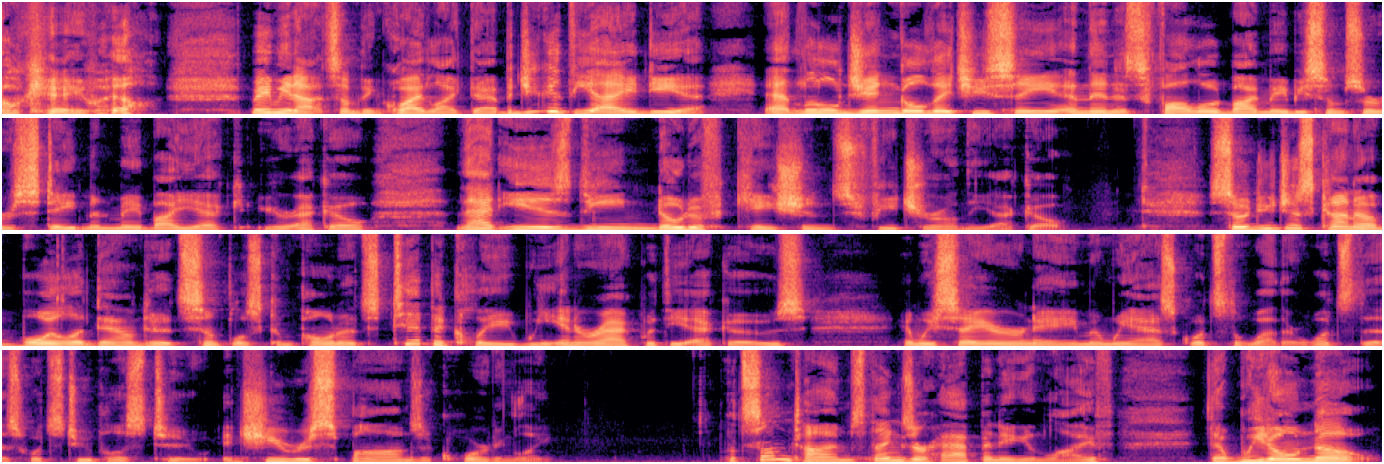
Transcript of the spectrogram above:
Okay, well, maybe not something quite like that, but you get the idea. That little jingle that you see, and then it's followed by maybe some sort of statement made by your Echo. That is the notifications feature on the Echo. So to just kind of boil it down to its simplest components, typically we interact with the Echoes and we say her name and we ask, What's the weather? What's this? What's 2 plus 2? And she responds accordingly. But sometimes things are happening in life that we don't know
